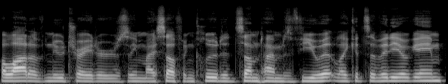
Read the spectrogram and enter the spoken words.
a lot of new traders, myself included, sometimes view it like it's a video game.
